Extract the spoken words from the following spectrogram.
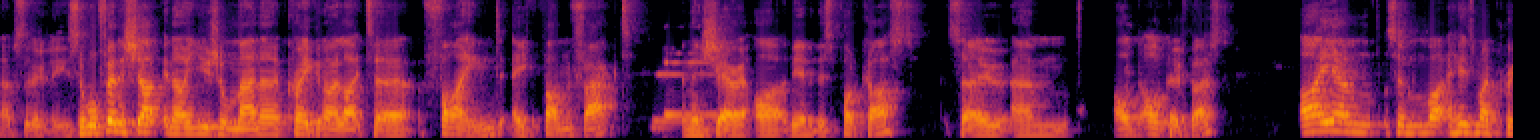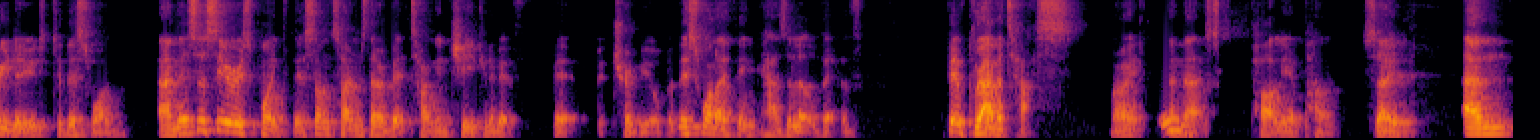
absolutely. So we'll finish up in our usual manner. Craig and I like to find a fun fact and then share it at the end of this podcast. So um, I'll, I'll go first. I um so my, here's my prelude to this one, and there's a serious point to this. Sometimes they're a bit tongue in cheek and a bit bit bit trivial, but this one I think has a little bit of bit of gravitas, right? And that's partly a pun. So um,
